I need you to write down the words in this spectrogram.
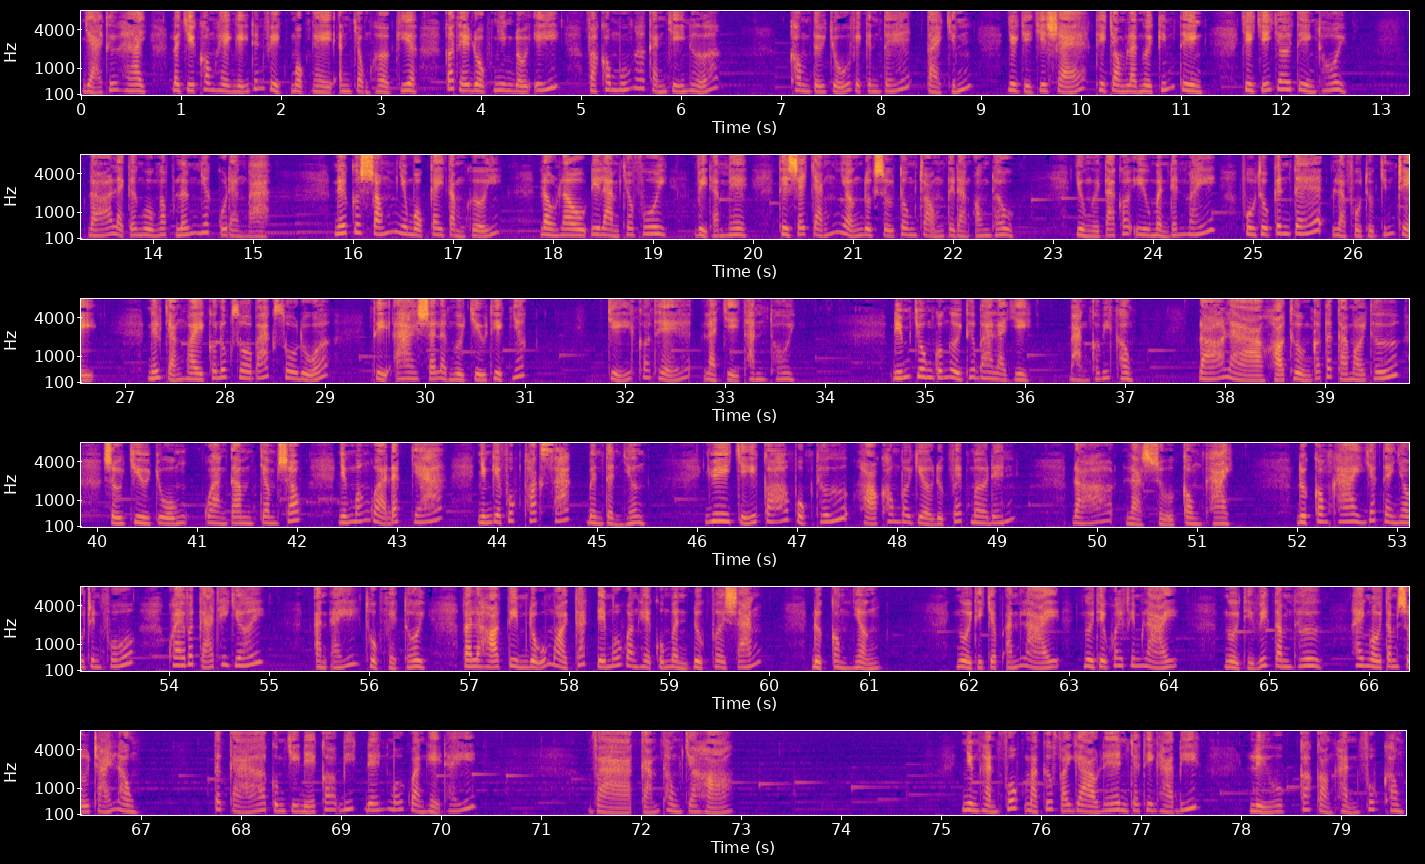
Giải thứ hai là chị không hề nghĩ đến việc một ngày anh chồng hờ kia có thể đột nhiên đổi ý và không muốn ở cạnh chị nữa. Không tự chủ về kinh tế, tài chính, như chị chia sẻ thì chồng là người kiếm tiền, chị chỉ chơi tiền thôi. Đó là cái ngu ngốc lớn nhất của đàn bà. Nếu cứ sống như một cây tầm gửi, lâu lâu đi làm cho vui, vì đam mê, thì sẽ chẳng nhận được sự tôn trọng từ đàn ông đâu. Dù người ta có yêu mình đến mấy, phụ thuộc kinh tế là phụ thuộc chính trị. Nếu chẳng may có lúc xô bát xô đũa, thì ai sẽ là người chịu thiệt nhất? Chỉ có thể là chị Thanh thôi. Điểm chung của người thứ ba là gì? Bạn có biết không? Đó là họ thường có tất cả mọi thứ, sự chiều chuộng, quan tâm, chăm sóc, những món quà đắt giá, những giây phút thoát xác bên tình nhân – Duy chỉ có một thứ họ không bao giờ được phép mơ đến. Đó là sự công khai. Được công khai dắt tay nhau trên phố, khoe với cả thế giới. Anh ấy thuộc về tôi và là họ tìm đủ mọi cách để mối quan hệ của mình được phơi sáng, được công nhận. Người thì chụp ảnh lại, người thì quay phim lại, người thì viết tâm thư hay ngồi tâm sự trải lòng. Tất cả cũng chỉ để có biết đến mối quan hệ đấy và cảm thông cho họ. Nhưng hạnh phúc mà cứ phải gào lên cho thiên hạ biết Liệu có còn hạnh phúc không?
